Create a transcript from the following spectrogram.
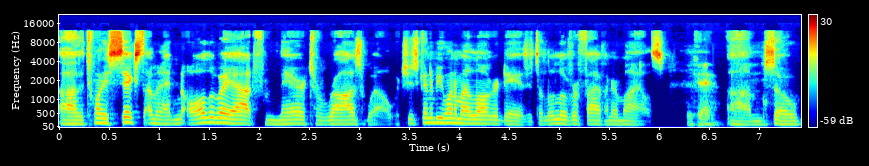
Uh, the 26th, I'm heading all the way out from there to Roswell, which is going to be one of my longer days. It's a little over 500 miles. Okay. Um, so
